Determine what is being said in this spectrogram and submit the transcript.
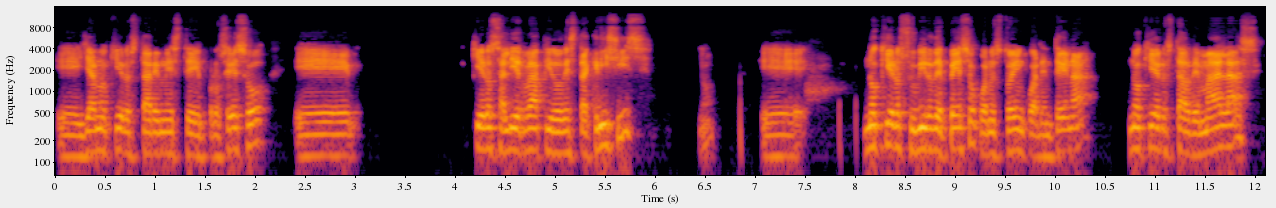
eh, ya no quiero estar en este proceso, eh, quiero salir rápido de esta crisis, ¿no? Eh, no quiero subir de peso cuando estoy en cuarentena, no quiero estar de malas,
